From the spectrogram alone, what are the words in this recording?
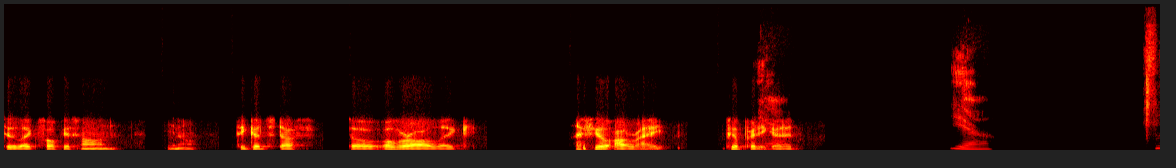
to like focus on you know the good stuff so overall like I feel all right I feel pretty Yeah. good Yeah.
